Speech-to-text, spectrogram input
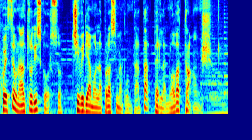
Questo è un altro discorso. Ci vediamo alla prossima puntata per la nuova tranche.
